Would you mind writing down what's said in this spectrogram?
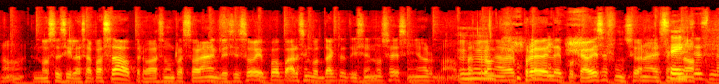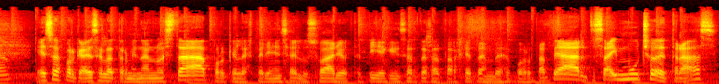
¿no? No sé si les ha pasado, pero vas a un restaurante y le dices, oye, ¿puedo pagar sin contacto? Y te dicen, no sé, señor, no, patrón, a ver, pruébele, porque a veces funciona, a veces, no. Eso es porque a veces la terminal no está, porque la experiencia del usuario te pide que insertes la tarjeta en vez de poder tapear. Entonces hay mucho detrás.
